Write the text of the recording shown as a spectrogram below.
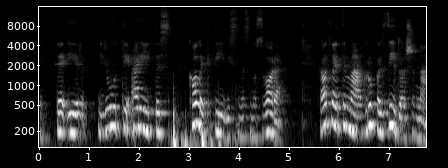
bet te ir ļoti arī tas kolektīvismas no svara. Kaut vai tamā grupas dzīdošanā,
